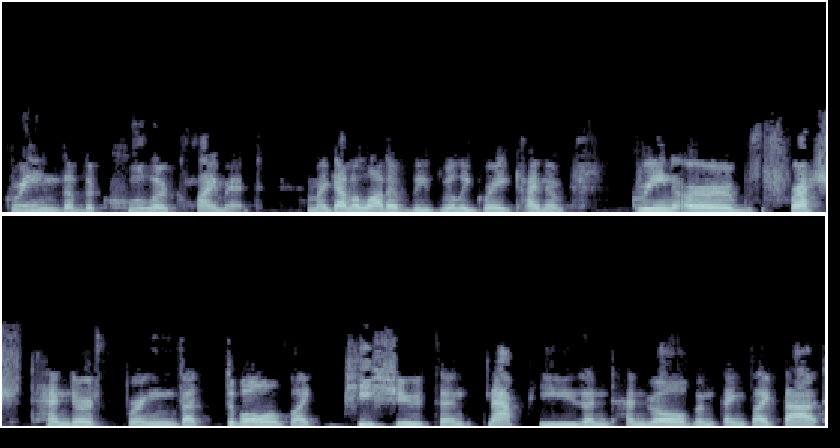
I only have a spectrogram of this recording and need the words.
screams of the cooler climate. I got a lot of these really great kind of green herbs, fresh, tender spring vegetables like pea shoots and snap peas and tendrils and things like that.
